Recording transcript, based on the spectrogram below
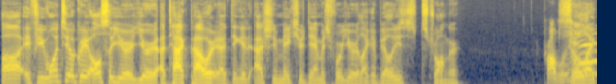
Uh, if you want to upgrade also your your attack power, I think it actually makes your damage for your like abilities stronger. Probably. So like,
